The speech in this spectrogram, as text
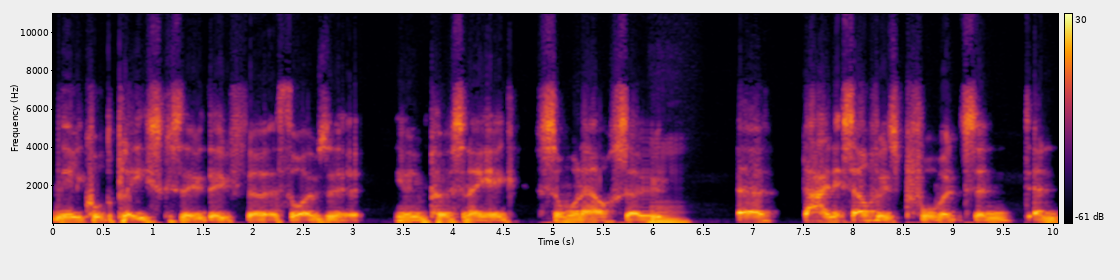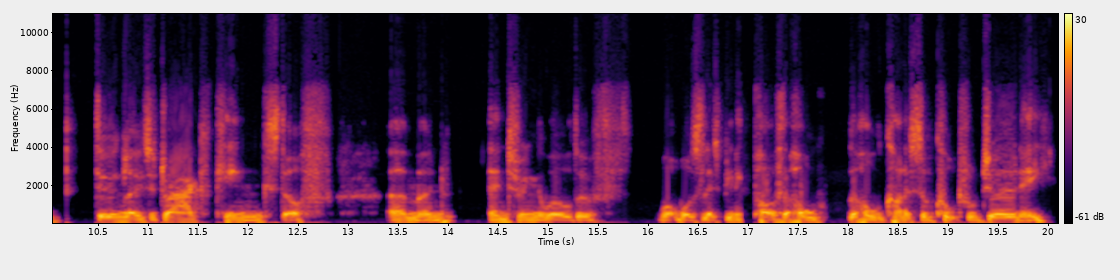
nearly called the police because they, they've uh, thought I was uh, you know impersonating someone else. So Mm. uh, that in itself is performance and and doing loads of drag king stuff um, and entering the world of what was lesbian part of the whole the whole kind of subcultural journey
